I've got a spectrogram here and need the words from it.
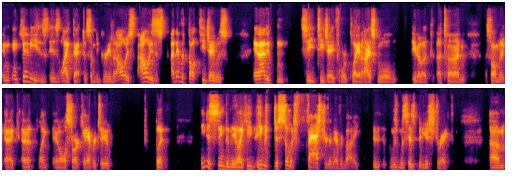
and, and Kennedy is is like that to some degree. But I always, I always, I never thought TJ was, and I didn't see TJ Ford play in high school, you know, a, a ton. I saw him at, a, at a, like an All Star camp or two, but he just seemed to me like he he was just so much faster than everybody. It was was his biggest strength. Um,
